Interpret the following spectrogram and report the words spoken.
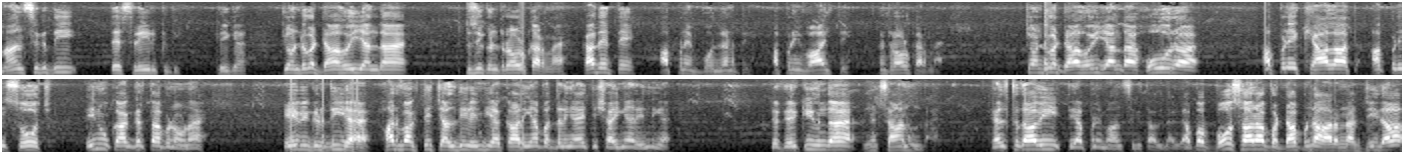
ਮਾਨਸਿਕ ਦੀ ਤੇ ਸਰੀਰਕ ਦੀ, ਠੀਕ ਹੈ? ਝੁੰਡ ਵੱਡਾ ਹੋਈ ਜਾਂਦਾ ਹੈ, ਤੁਸੀਂ ਕੰਟਰੋਲ ਕਰਨਾ ਹੈ। ਕਾਦੇ ਤੇ? ਆਪਣੇ ਬੋਲਣ ਤੇ, ਆਪਣੀ ਆਵਾਜ਼ ਤੇ ਕੰਟਰੋਲ ਕਰਨਾ ਹੈ। ਝੁੰਡ ਵੱਡਾ ਹੋਈ ਜਾਂਦਾ, ਹੋਰ ਆਪਣੇ ਖਿਆਲਾਤ, ਆਪਣੀ ਸੋਚ, ਇਹਨੂੰ ਇਕਾਗਰਤਾ ਬਣਾਉਣਾ ਹੈ। ਇਹ ਵਿਗੜਦੀ ਹੈ, ਹਰ ਵਕਤ ਚੱਲਦੀ ਰਹਿੰਦੀ ਹੈ, ਕਾਲੀਆਂ ਬੱਦਲੀਆਂ ਇਹ ਚਛਾਈਆਂ ਰਹਿੰਦੀਆਂ। ਤੇ ਫਿਰ ਕੀ ਹੁੰਦਾ ਹੈ? ਨੁਕਸਾਨ ਹੁੰਦਾ ਹੈਲਥ ਦਾ ਵੀ ਤੇ ਆਪਣੇ ਮਾਨਸਿਕ ਤਲ ਦਾ ਵੀ। ਆਪਾਂ ਬਹੁਤ ਸਾਰਾ ਵੱਡਾ ਭੰਡਾਰ એનર્ਜੀ ਦਾ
